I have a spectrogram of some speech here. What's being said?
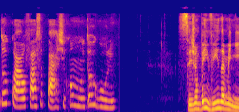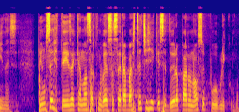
do qual faço parte com muito orgulho. Sejam bem-vindas, meninas. Tenho certeza que a nossa conversa será bastante enriquecedora para o nosso público.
